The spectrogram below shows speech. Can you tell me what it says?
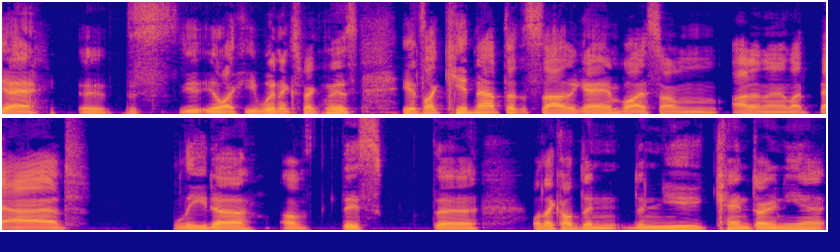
yeah uh, this you- you're like you wouldn't expect this he gets like kidnapped at the start of the game by some i don't know like bad leader of this the what they called the the new Candonia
